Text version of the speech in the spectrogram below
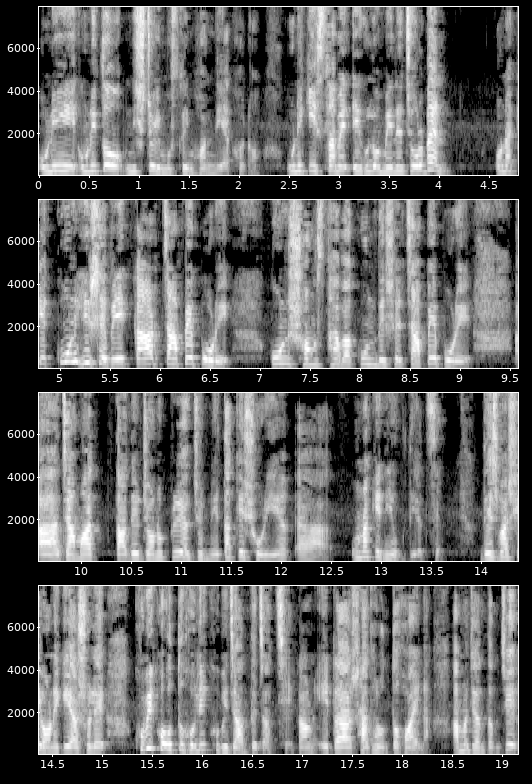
উনি উনি তো নিশ্চয়ই মুসলিম হননি এখনও। উনি কি ইসলামের এগুলো মেনে চলবেন? ওনাকে কোন হিসেবে কার চাপে পড়ে কোন সংস্থা বা কোন দেশের চাপে পড়ে জামাত তাদের জনপ্রিয় একজন নেতাকে সরিয়ে ওনাকে নিয়োগ দিয়েছে। দেশবাসী অনেকেই আসলে খুবই কৌতূহলী, খুবই জানতে চাচ্ছে, কারণ এটা সাধারণত হয় না। আমরা জানতাম যে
